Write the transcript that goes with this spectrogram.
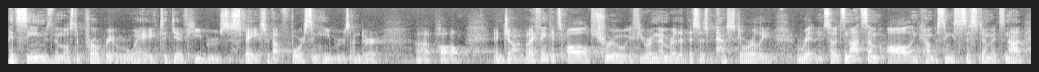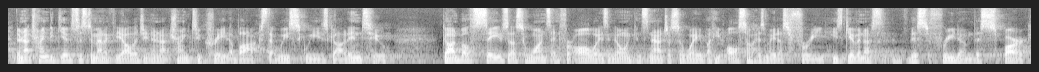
it seems the most appropriate way to give Hebrews space without forcing Hebrews under uh, Paul and John. But I think it's all true if you remember that this is pastorally written. So it's not some all encompassing system. It's not, they're not trying to give systematic theology. They're not trying to create a box that we squeeze God into. God both saves us once and for always, and no one can snatch us away, but He also has made us free. He's given us this freedom, this spark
